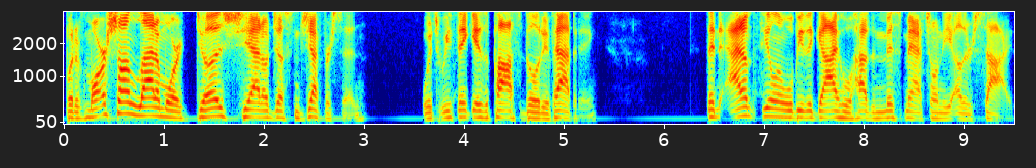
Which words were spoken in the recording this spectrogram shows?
But if Marshon Lattimore does shadow Justin Jefferson, which we think is a possibility of happening, then Adam Thielen will be the guy who will have the mismatch on the other side.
